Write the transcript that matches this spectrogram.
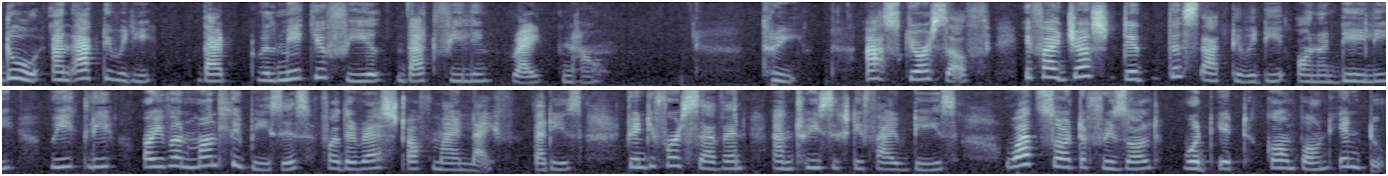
do an activity that will make you feel that feeling right now. 3. Ask yourself if I just did this activity on a daily, weekly, or even monthly basis for the rest of my life, that is 24 7 and 365 days, what sort of result would it compound into?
